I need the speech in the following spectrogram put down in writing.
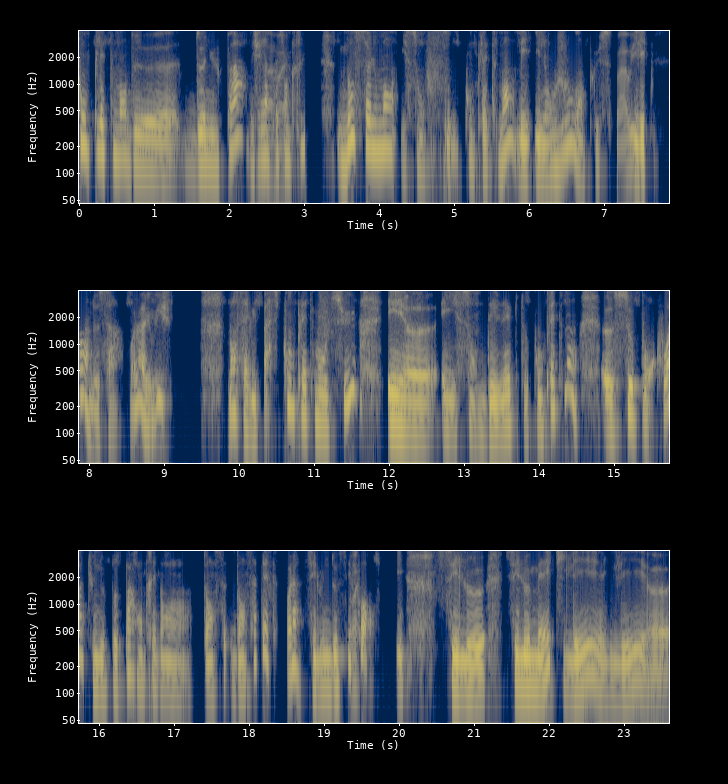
complètement de, de nulle part. J'ai l'impression Ah ouais. que lui, non seulement il s'en fout complètement, mais il en joue en plus. Bah Il est content de ça. Voilà, Oui, lui, oui. Non, ça lui passe complètement au-dessus et, euh, et il s'en délecte complètement. Euh, ce pourquoi tu ne peux pas rentrer dans, dans, sa- dans sa tête. Voilà, c'est l'une de ses Ouais. forces. C'est le, c'est le mec, il est, il est, euh,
